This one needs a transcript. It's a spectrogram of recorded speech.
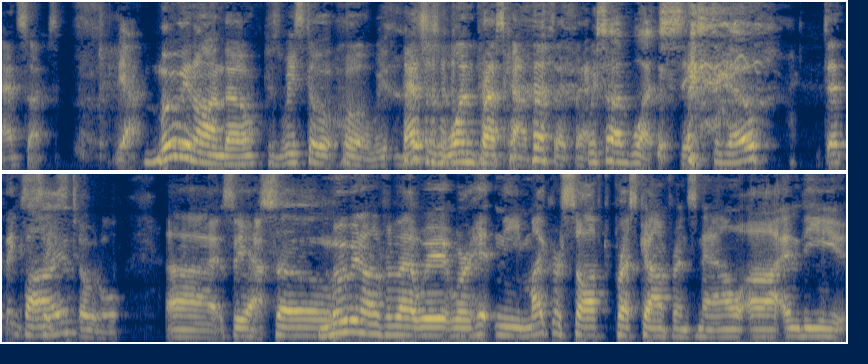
That sucks. Yeah. Moving on though, because we still oh, we, that's just one press conference. I think we still have what six to go. I think Five. six total. Uh, so yeah. So moving on from that, we, we're hitting the Microsoft press conference now, uh, and the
